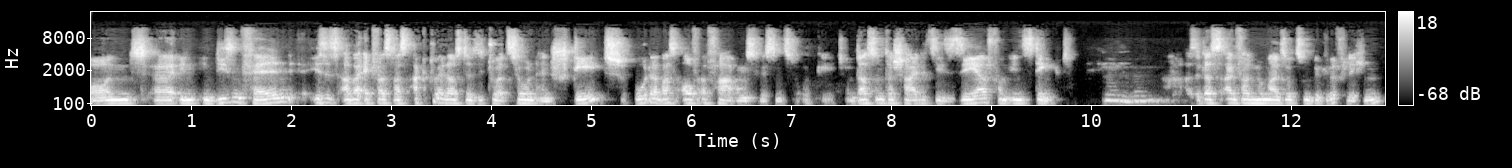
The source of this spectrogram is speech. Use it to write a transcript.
Und äh, in, in diesen Fällen ist es aber etwas, was aktuell aus der Situation entsteht oder was auf Erfahrungswissen zurückgeht. Und das unterscheidet sie sehr vom Instinkt. Mhm. Also das einfach nur mal so zum Begrifflichen.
